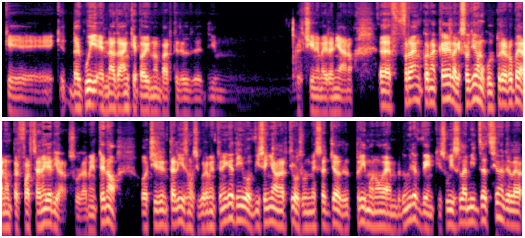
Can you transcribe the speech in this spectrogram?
che, che, da cui è nata anche poi una parte del, di, del cinema iraniano. Eh, Franco Naccarella, che salutiamo, cultura europea non per forza negativa, assolutamente no, occidentalismo sicuramente negativo, vi segnalo un articolo sul messaggero del primo novembre 2020 su islamizzazione della,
